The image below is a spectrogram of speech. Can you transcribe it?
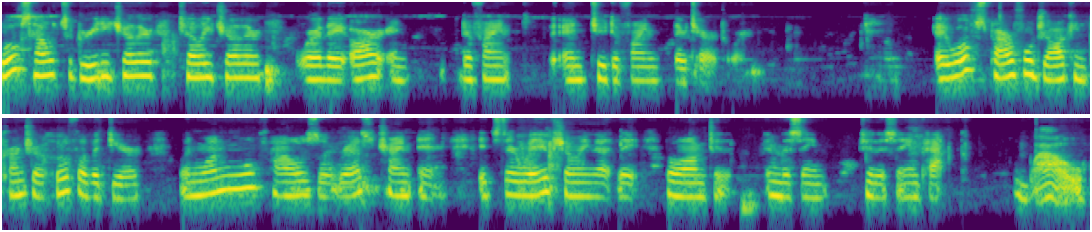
Wolves help to greet each other, tell each other where they are, and define and to define their territory. A wolf's powerful jaw can crunch a hoof of a deer. When one wolf howls, the rest chime in. It's their way of showing that they belong to in the same to the same pack. Wow.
